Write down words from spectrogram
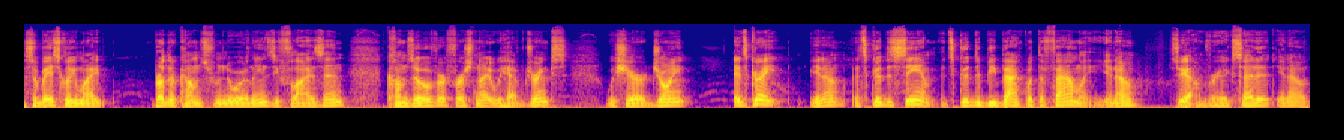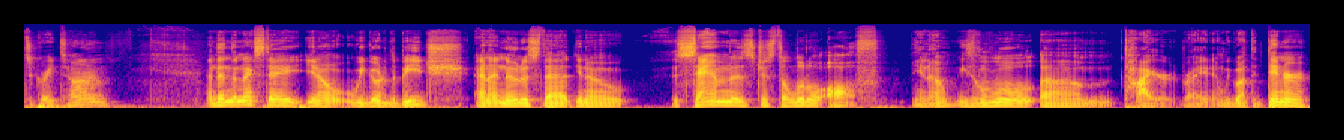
so basically, my brother comes from New Orleans. He flies in, comes over. First night, we have drinks. We share a joint. It's great, you know? It's good to see him. It's good to be back with the family, you know? So yeah, I'm very excited. You know, it's a great time. And then the next day, you know, we go to the beach, and I notice that you know Sam is just a little off. You know, he's a little um, tired, right? And we go out to dinner,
